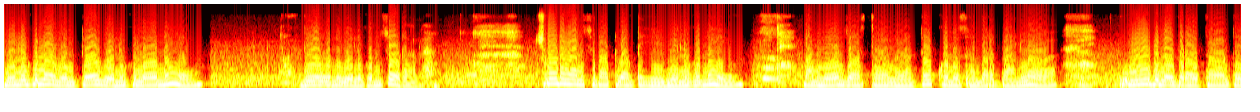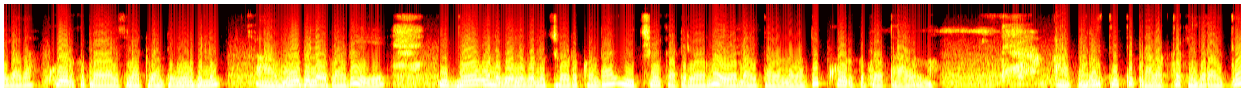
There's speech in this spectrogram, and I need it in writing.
వెలుగులో ఉంటే వెలుగులోనే దేవుని వెలుగును చూడాలి. చూడవలసినటువంటి ఈ వెలుగుని మనం ఏం చేస్తా ఉన్నామంటే కొన్ని సందర్భాల్లో ఊబులు ఎదురవుతూ ఉంటాయి కదా కూరుకుపోవలసినటువంటి ఊబులు. ఆ ఊబిలో పడి ఈ దేవుని వెలుగును చూడకుండా ఈ చీకటిలోనే ఏమైతా ఉన్నామంటే కూరుకుపోతా ఉన్నాం. ఆ పరిస్థితి ప్రవక్తకు ఎదురైతే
